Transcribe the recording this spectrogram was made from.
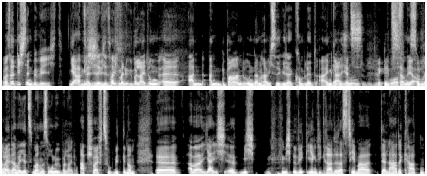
Was hat dich denn bewegt? Ja, mich. Jetzt, jetzt habe ich meine Überleitung äh, an, angebahnt und dann habe ich sie wieder komplett eingerissen ja, jetzt, und weggeworfen. Es tut mir leid, aber jetzt machen wir es ohne Überleitung. Abschweifzug mitgenommen. Äh, aber ja, ich äh, mich mich bewegt irgendwie gerade das Thema der Ladekarten.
